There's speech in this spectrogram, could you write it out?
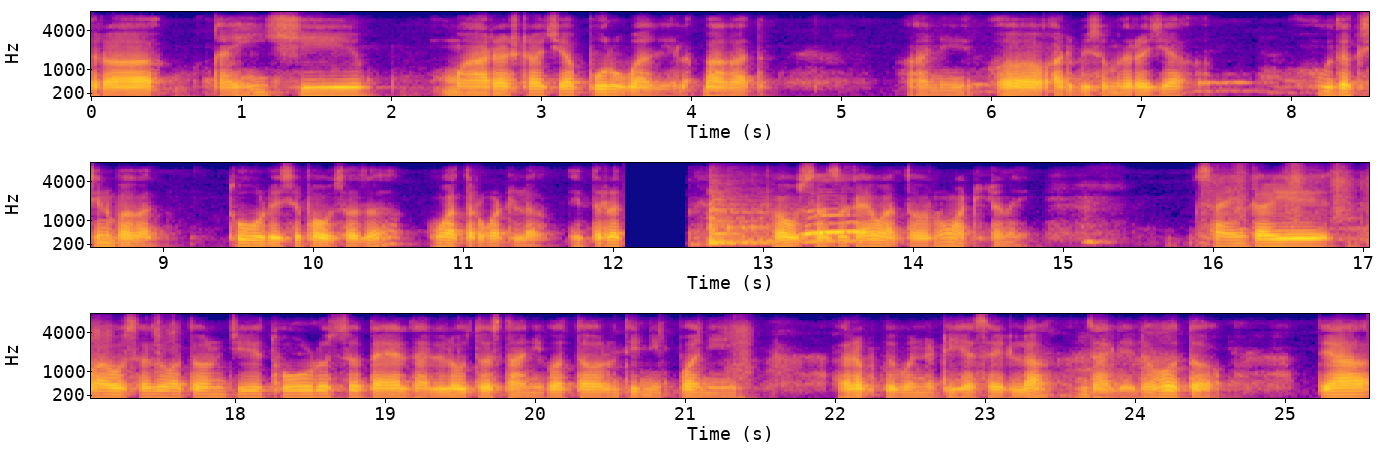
तर काहीशी महाराष्ट्राच्या पूर्व भागेला भागात आणि अरबी समुद्राच्या दक्षिण भागात थोडेसे पावसाचं वातावरण वाटलं. इतर पावसाचं काय वातावरण वाटलं नाही. सायंकाळी पावसाचं वातावरण जे थोडंसं तयार झालेलं होतं स्थानिक वातावरण ते निप्पाणी रपके बनटी ह्या साईडला झालेलं होतं. त्या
